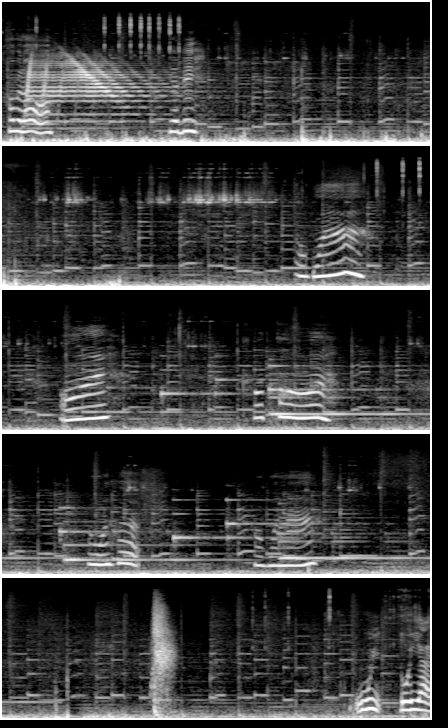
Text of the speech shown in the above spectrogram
เข้าไปแล้วเหรอ อย่าดิ ออกมา โอ้ยเข้าตัวออกมาเถอะออกมานะ อุ้ย ตัวใหญ่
